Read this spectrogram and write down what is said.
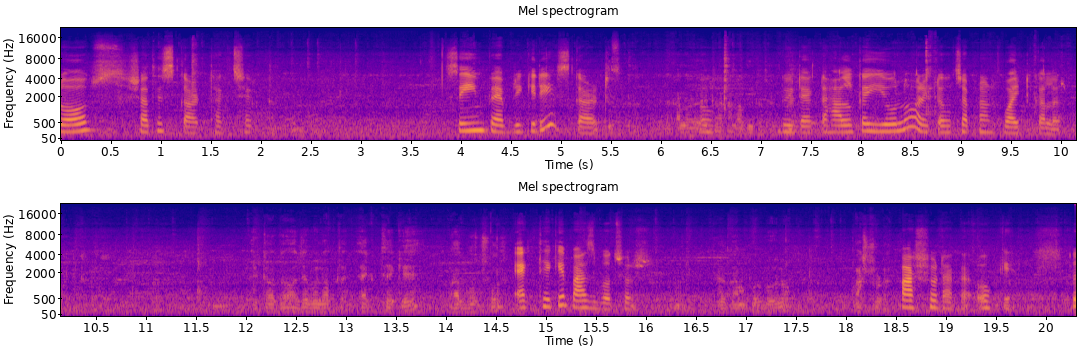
টপস সাথে স্কার্ট থাকছে। সেম ফ্যাব্রিকেরই স্কার্ট দুইটা একটা হালকা ইয়েলো আর একটা হচ্ছে আপনার হোয়াইট কালার এটাও দেওয়া যাবে আপনার এক থেকে পাঁচ বছর। এক থেকে পাঁচ বছর। দাম পড়বে হলো পাঁচশো টাকা। পাঁচশো টাকা ওকে। তো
